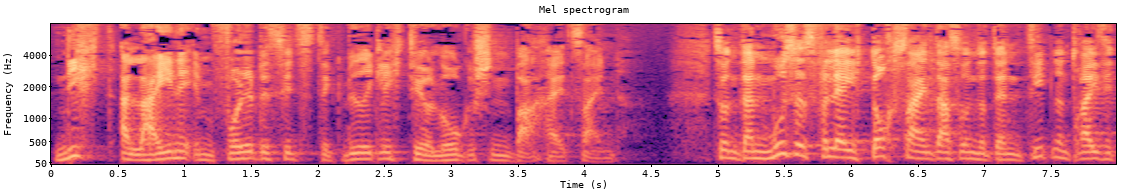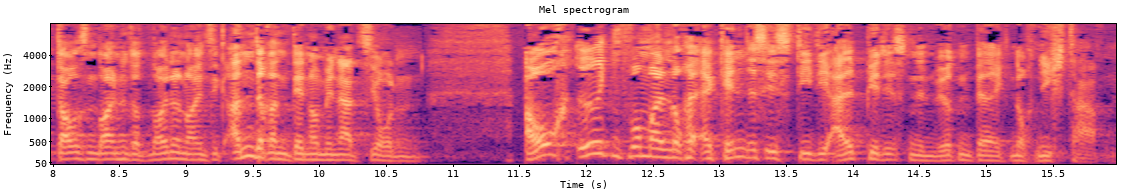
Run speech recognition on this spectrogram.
nicht alleine im Vollbesitz der wirklich theologischen Wahrheit sein. Sondern dann muss es vielleicht doch sein, dass unter den 37.999 anderen Denominationen auch irgendwo mal noch eine Erkenntnis ist, die die Altpietisten in Württemberg noch nicht haben.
